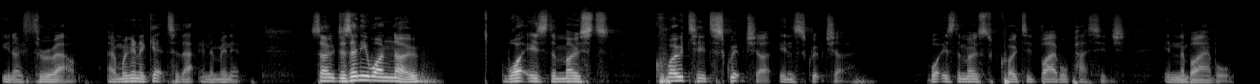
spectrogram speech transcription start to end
you know, throughout. And we're going to get to that in a minute. So, does anyone know what is the most quoted scripture in Scripture? What is the most quoted Bible passage in the Bible?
